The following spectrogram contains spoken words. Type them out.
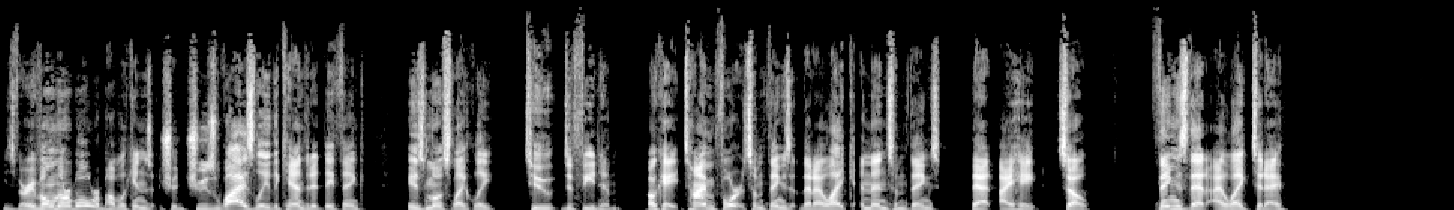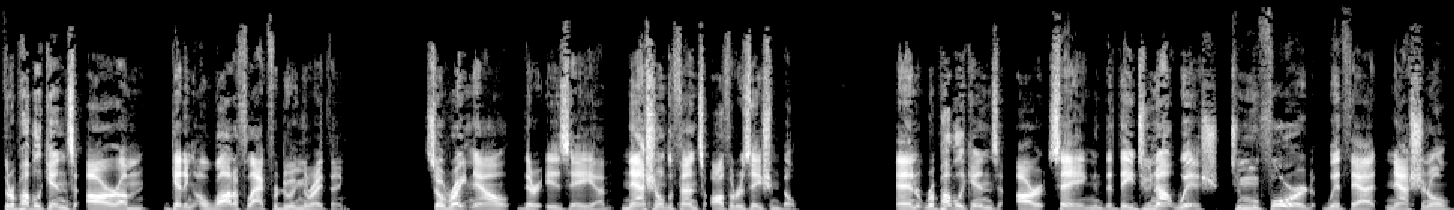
He's very vulnerable. Republicans should choose wisely the candidate they think is most likely to defeat him. Okay, time for some things that I like and then some things that I hate. So, things that I like today. The Republicans are um, getting a lot of flack for doing the right thing. So, right now, there is a uh, national defense authorization bill. And Republicans are saying that they do not wish to move forward with that national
